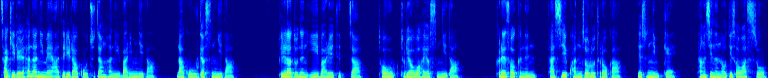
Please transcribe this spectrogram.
자기를 하나님의 아들이라고 주장하니 말입니다. 라고 우겼습니다. 빌라도는 이 말을 듣자 더욱 두려워하였습니다. 그래서 그는 다시 관저로 들어가 예수님께 당신은 어디서 왔소?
